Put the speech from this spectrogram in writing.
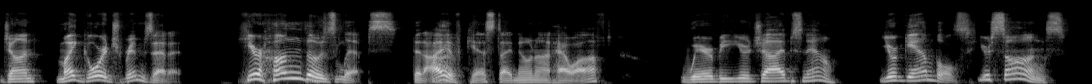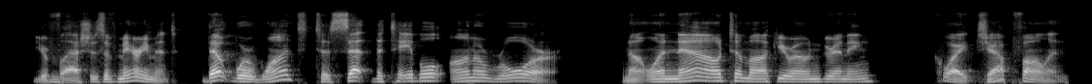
John, my gorge rims at it. Here hung those lips that I Ah. have kissed, I know not how oft. Where be your jibes now? Your gambols, your songs, your Hmm. flashes of merriment that were wont to set the table on a roar. Not one now to mock your own grinning. Quite chapfallen.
